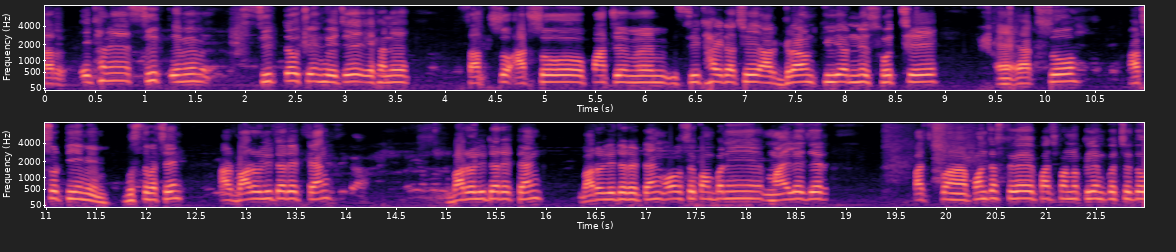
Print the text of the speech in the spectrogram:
আর এখানে সিট এম এম সিটটাও চেঞ্জ হয়েছে। এখানে সাতশো, আটশো, পাঁচ এম এম সিট হাইট আছে আর গ্রাউন্ড ক্লিয়ারনেস হচ্ছে একশো, আটশো টিএমএম বুঝতে পারছেন? আর বারো লিটারের ট্যাঙ্ক বারো লিটারের ট্যাঙ্ক বারো লিটারের ট্যাঙ্ক অবশ্যই কোম্পানি মাইলেজের পাঁচ পঞ্চাশ থেকে পাঁচপান্ন ক্লেম করছে তো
